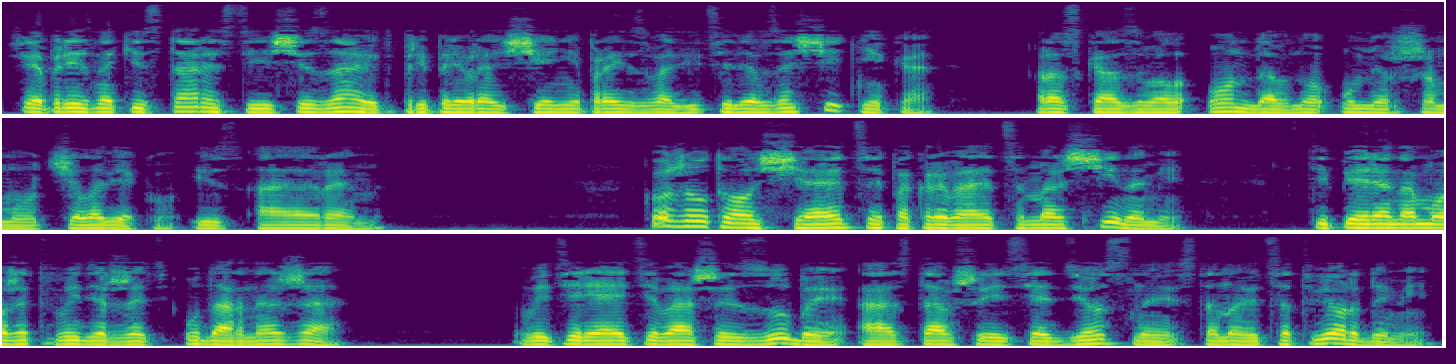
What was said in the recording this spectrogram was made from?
Все признаки старости исчезают при превращении производителя в защитника, рассказывал он давно умершему человеку из АРН. Кожа утолщается и покрывается морщинами. Теперь она может выдержать удар ножа. Вы теряете ваши зубы, а оставшиеся десны становятся твердыми.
